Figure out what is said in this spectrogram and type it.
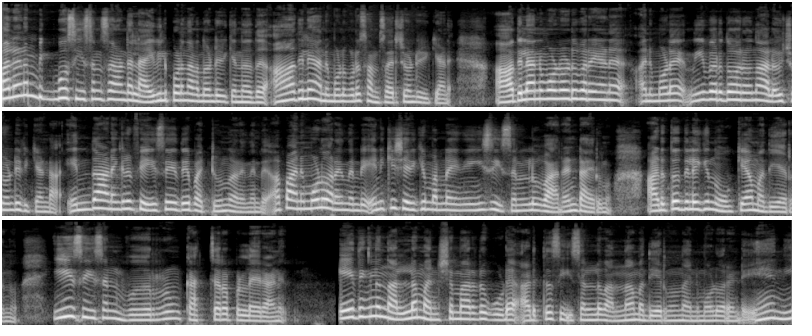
മലയാളം ബിഗ് ബോസ് സീസൺ സെവന്റെ ലൈവിൽ ഇപ്പോൾ നടന്നുകൊണ്ടിരിക്കുന്നത് ആദിലെ അനുമോളും കൂടെ സംസാരിച്ചുകൊണ്ടിരിക്കുകയാണ്. ആദില അനുമോളോട് പറയാണ് അനുമോളെ നീ വെറുതെ ഓരോന്ന് ആലോചിച്ചുകൊണ്ടിരിക്കേണ്ട എന്താണെങ്കിലും ഫേസ് ചെയ്തേ പറ്റൂ എന്ന് പറയുന്നുണ്ട്. അപ്പോൾ അനുമോൾ പറയുന്നുണ്ട് എനിക്ക് ശരിക്കും പറഞ്ഞു കഴിഞ്ഞാൽ ഈ സീസണിൽ വരണ്ടായിരുന്നു. അടുത്തതിലേക്ക് നോക്കിയാൽ മതിയായിരുന്നു. ഈ സീസൺ വെറും കച്ചറ പിള്ളേരാണ്. ഏതെങ്കിലും നല്ല മനുഷ്യന്മാരുടെ കൂടെ അടുത്ത സീസണിൽ വന്നാൽ മതിയായിരുന്നു എന്ന് അനുമോൾ പറയുന്നുണ്ട്. ഏ നീ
